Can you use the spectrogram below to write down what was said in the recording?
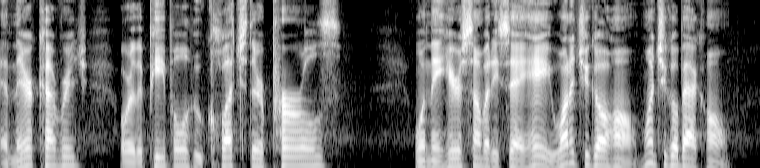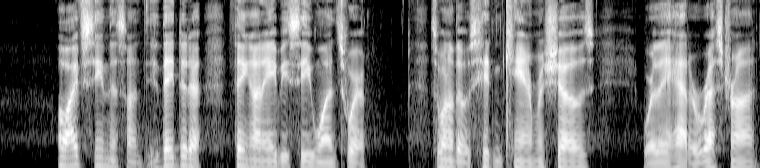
and their coverage or the people who clutch their pearls when they hear somebody say, Hey, why don't you go home? Why don't you go back home? Oh, I've seen this on, they did a thing on ABC once where it's one of those hidden camera shows where they had a restaurant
